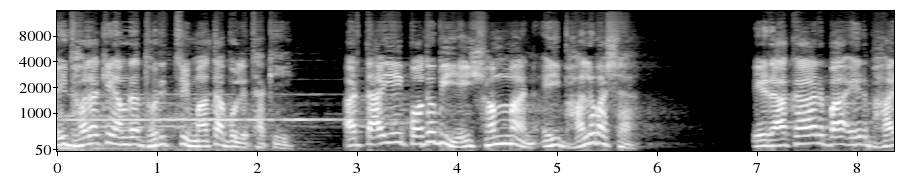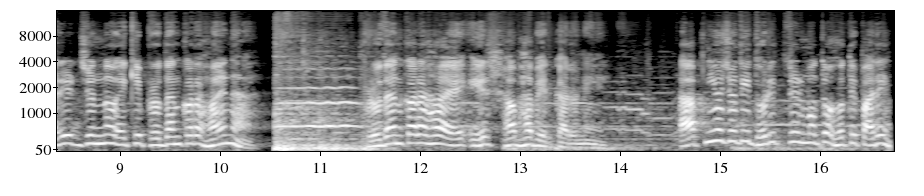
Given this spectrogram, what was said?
এই ধরাকে আমরা ধরিত্রী মাতা বলে থাকি। আর তাই এই পদবি, এই সম্মান, এই ভালোবাসা এর আকার বা এর ভারের জন্য একে প্রদান করা হয় না। প্রদান করা হয় এর স্বভাবের কারণে। আপনিও যদি ধরিত্রীর মতো হতে পারেন,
